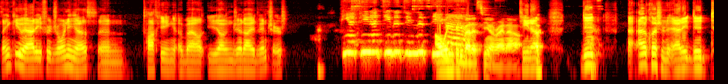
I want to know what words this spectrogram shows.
thank you, Addie, for joining us and talking about Young Jedi Adventures. Tina, Tina, Tina, Tina, Tina. All we can think about is Tina right now. Tina, did I I have a question, Addie? Did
